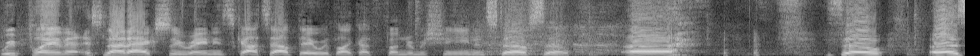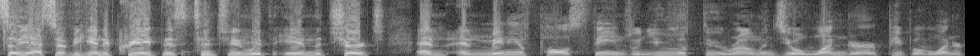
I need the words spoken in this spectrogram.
we play that. It's not actually raining. Scott's out there with like a thunder machine and stuff. So. Uh, so, uh, so yeah, so it began to create this tension within the church. And, and many of Paul's themes, when you look through Romans, you'll wonder, people have wondered,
